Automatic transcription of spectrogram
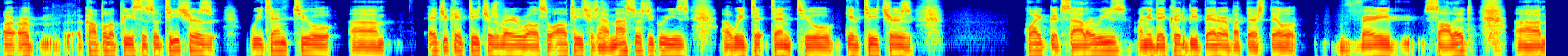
or, or, a couple of pieces. So teachers, we tend to um, educate teachers very well. So all teachers have master's degrees. Uh, we t- tend to give teachers quite good salaries. I mean, they could be better, but they're still very solid. Um,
